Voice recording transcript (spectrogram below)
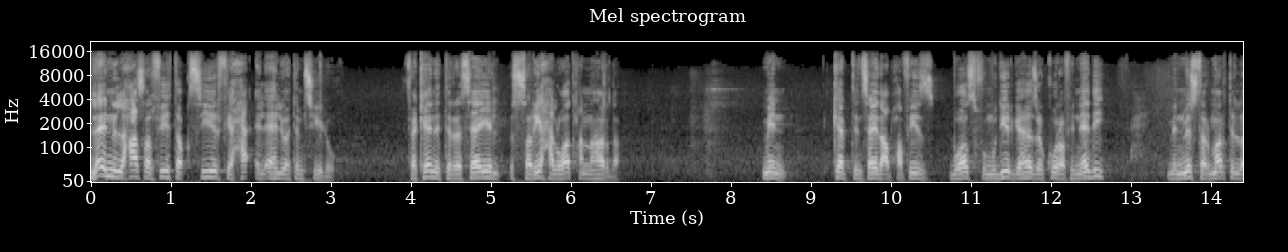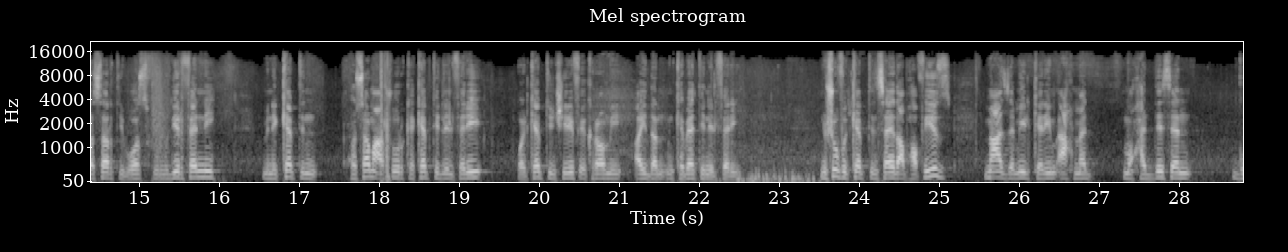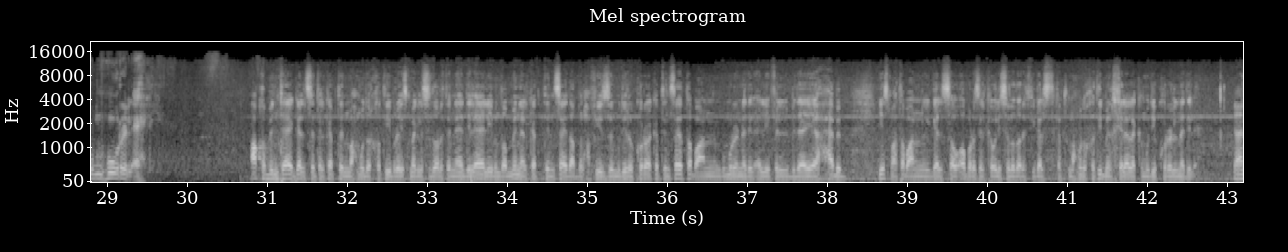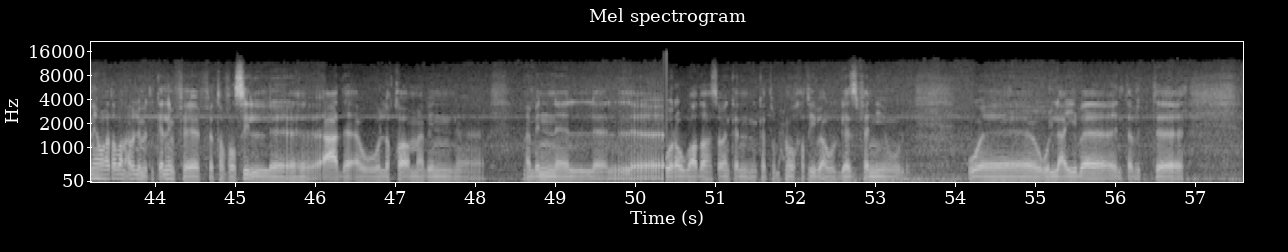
لأن اللي حصل فيه تقصير في حق الأهلي وتمثيله فكانت الرسائل الصريحة الواضحة النهارده. من كابتن سيد عبد الحفيظ بوصفه مدير جهاز الكره في النادي من مستر مارتن لاسارتي بوصفه مدير فني من الكابتن حسام عاشور ككابتن للفريق والكابتن شريف إكرامي أيضا من كباتن الفريق. نشوف الكابتن سيد عبد الحفيظ مع الزميل كريم أحمد محدثا جمهور الأهلي. عقب انتهاء جلسة الكابتن محمود الخطيب رئيس مجلس إدارة النادي الأهلي من ضمننا الكابتن سيد عبد الحفيظ مدير الكرة. كابتن سيد طبعا جمهور النادي الأهلي في البداية حابب يسمع طبعا الجلسة وأبرز الكواليس اللي دارت في جلسة الكابتن محمود الخطيب من خلالك كمدير كرة للنادي الأهلي. يعني هو طبعا قبل ما تتكلم في في تفاصيل آه، قعدة أو لقاء ما بين آه، ما بين ال- ال- الكورة وبعضها سواء كان كابتن محمود الخطيب أو الجهاز الفني واللعيبة أنت بت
